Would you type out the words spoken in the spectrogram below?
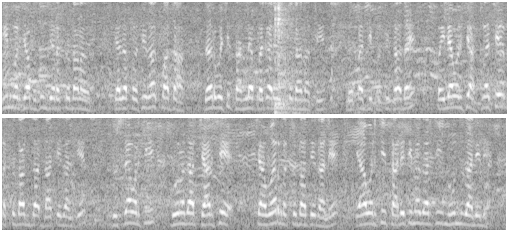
तीन वर्षापासून जे रक्तदान त्याचा प्रतिसाद पाहता दरवर्षी चांगल्या प्रकारे रक्तदानाचे लोकांची प्रतिसाद आहे. पहिल्या वर्षी अठराशे रक्तदान दा दाते झाले. दुसऱ्या वर्षी दोन हजार चारशेच्या वर रक्तदाते झाले. यावर्षी साडेतीन हजारची नोंद झालेली आहे.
